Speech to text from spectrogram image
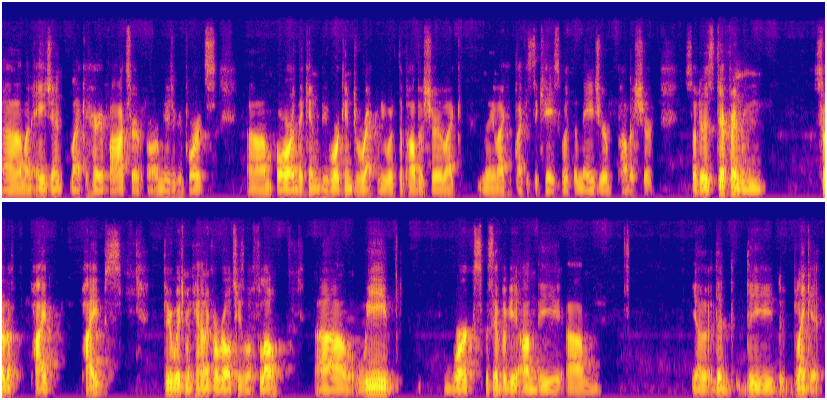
um, an agent like a Harry Fox or, or Music Reports, um, or they can be working directly with the publisher, like like like is the case with a major publisher. So there's different sort of pipe pipes through which mechanical royalties will flow. Uh, we work specifically on the um, you know the, the blanket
